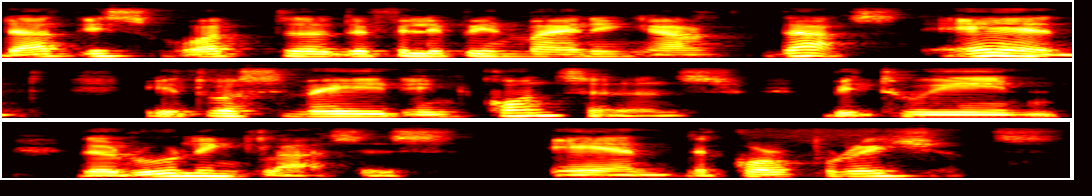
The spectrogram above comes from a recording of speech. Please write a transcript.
That is what uh, the Philippine Mining Act does. And it was made in consonance between the ruling classes and the corporations.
